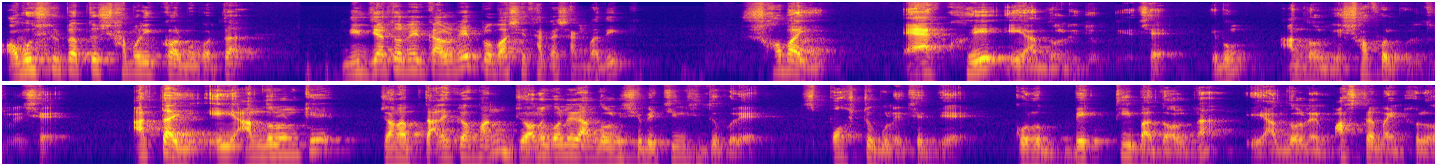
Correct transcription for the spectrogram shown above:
অবসরপ্রাপ্ত সামরিক কর্মকর্তা, নির্যাতনের কারণে প্রবাসে থাকা সাংবাদিক, সবাই এক হয়ে এই আন্দোলনে যোগ দিয়েছে এবং আন্দোলনকে সফল করে তুলেছে। আর তাই এই আন্দোলনকে জনাব তারেক রহমান জনগণের আন্দোলন হিসেবে চিহ্নিত করে স্পষ্ট বলেছেন যে কোনো ব্যক্তি বা দল না, এই আন্দোলনের মাস্টার মাইন্ড হলো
